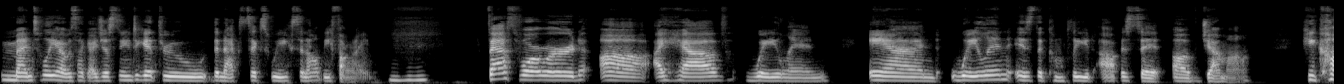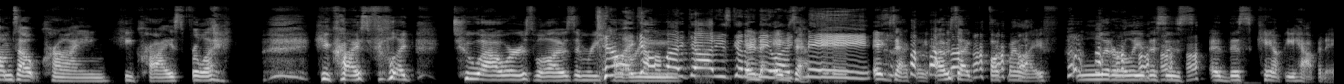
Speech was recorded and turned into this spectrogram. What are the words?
mentally I was like I just need to get through the next 6 weeks and I'll be fine. Mm-hmm. Fast forward, uh, I have Waylon, and Waylon is the complete opposite of Gemma. He comes out crying. He cries for like, he cries for like two hours while I was in recovery. You're like, oh my God, he's going to be like exactly, me. exactly. I was like, fuck my life. Literally, this is, uh, this can't be happening.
